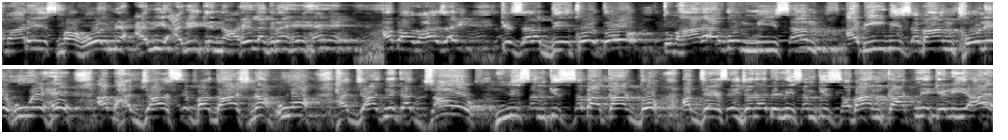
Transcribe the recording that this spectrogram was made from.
ہمارے اس ماحول میں علی علی کے نعرے لگ رہے ہیں۔ اب آواز آئی کہ ذرا دیکھو تو تمہارا وہ میسم ابھی بھی زبان کھولے ہوئے ہے۔ اب حجاج سے برداشت نہ ہوا۔ حجاج نے کہا، جاؤ، میسم کی زبا کاٹ دو۔ اب جیسے ہی جناب میسم کی زبان کاٹنے کے لیے آئے،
